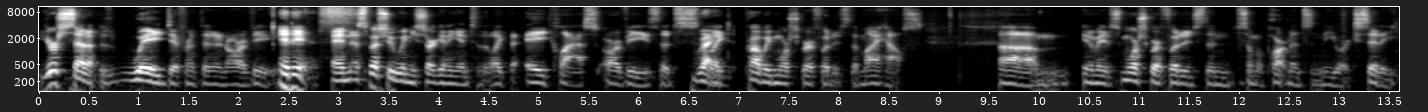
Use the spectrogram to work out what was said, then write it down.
your setup is way different than an RV. It is. and especially when you start getting into the, like the A class RVs, that's Right. like probably more square footage than my house. Um, you know, I mean, it's more square footage than some apartments in New York City,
